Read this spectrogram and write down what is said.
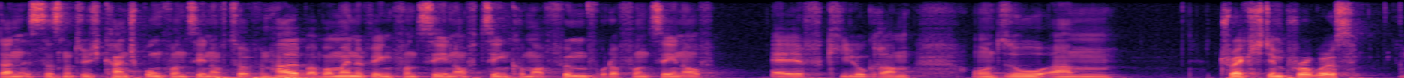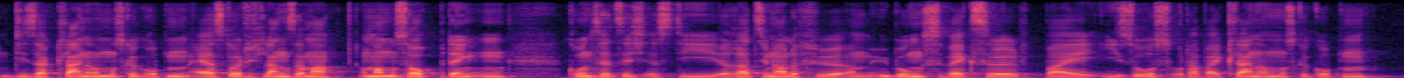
dann ist das natürlich kein Sprung von 10 auf 12,5, aber meinetwegen von 10 auf 10,5 oder von 10 auf 11 Kilogramm. Und so ähm, track ich den Progress dieser kleineren Muskelgruppen. Er ist deutlich langsamer und man muss auch bedenken, grundsätzlich ist die Rationale für ähm, Übungswechsel bei ISOs oder bei kleineren Muskelgruppen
